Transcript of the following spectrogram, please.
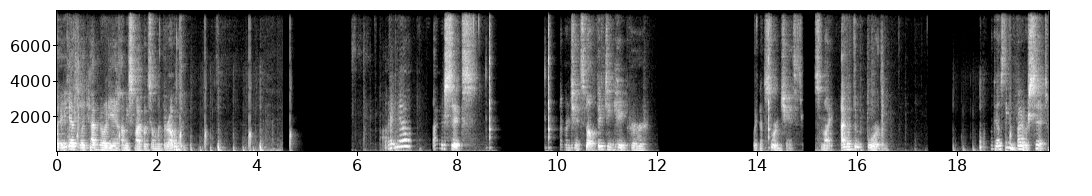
Oh yeah, you guys like have no idea how many smite books I'm with went through five now, five or six. Armor chance, about 15k per. Wait, no, sword chances. Smite. I went through four of them. Okay, I was thinking five or six.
